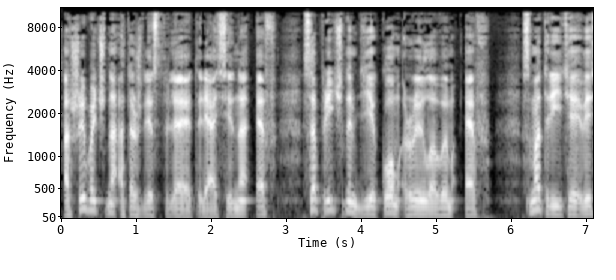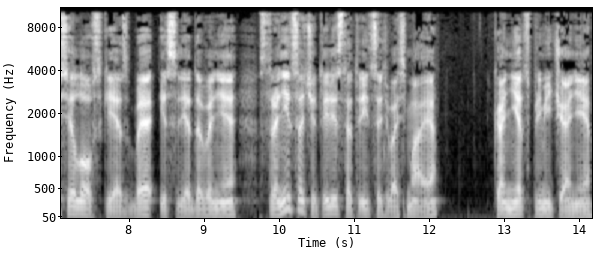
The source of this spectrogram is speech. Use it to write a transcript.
Ошибочно отождествляет Рясина Ф. с опричным дьяком Рыловым Ф. Смотрите Веселовский СБ, исследование, страница 438, конец примечания.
